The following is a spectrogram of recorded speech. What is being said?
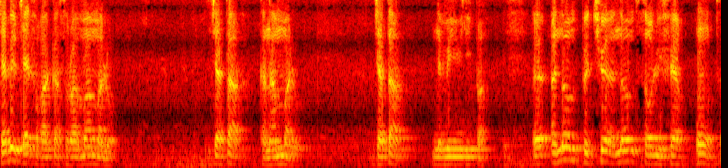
malo. Jata malo. Jata ne m'humilie pas. Euh, un homme peut tuer un homme sans lui faire honte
